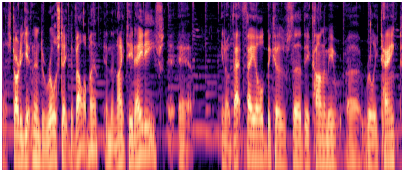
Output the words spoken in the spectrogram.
uh, started getting into real estate development in the 1980s. And, you know, that failed because uh, the economy uh, really tanked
